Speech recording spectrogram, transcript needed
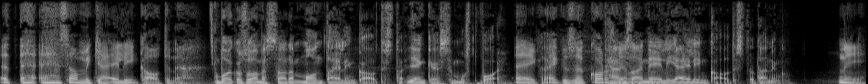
että eihän- eihän se ole mikään elinkautinen. Voiko Suomessa saada monta elinkautista? Jenkeissä musta voi. Eikö, eikö se ole korkein? Hän sai neljä elinkautista. Tai niin, kuin. Niin.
